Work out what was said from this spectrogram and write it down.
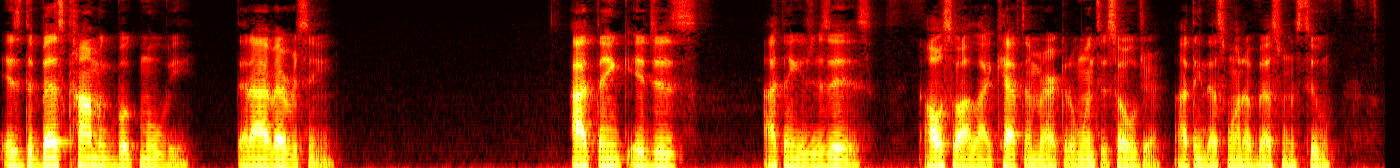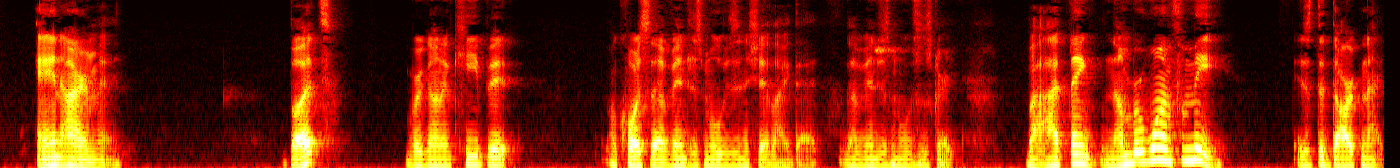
is the best comic book movie that I've ever seen. I think it just I think it just is. Also, I like Captain America: The Winter Soldier. I think that's one of the best ones too, and Iron Man. But we're gonna keep it. Of course, the Avengers movies and shit like that. The Avengers movies was great, but I think number one for me is The Dark Knight.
